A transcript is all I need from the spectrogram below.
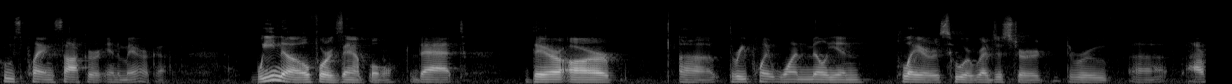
who's playing soccer in America. We know, for example, that there are uh, 3.1 million players who are registered through uh, our,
